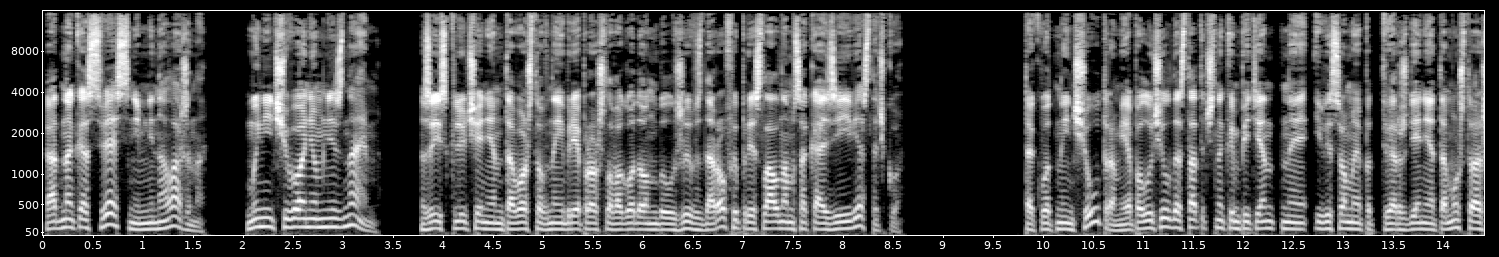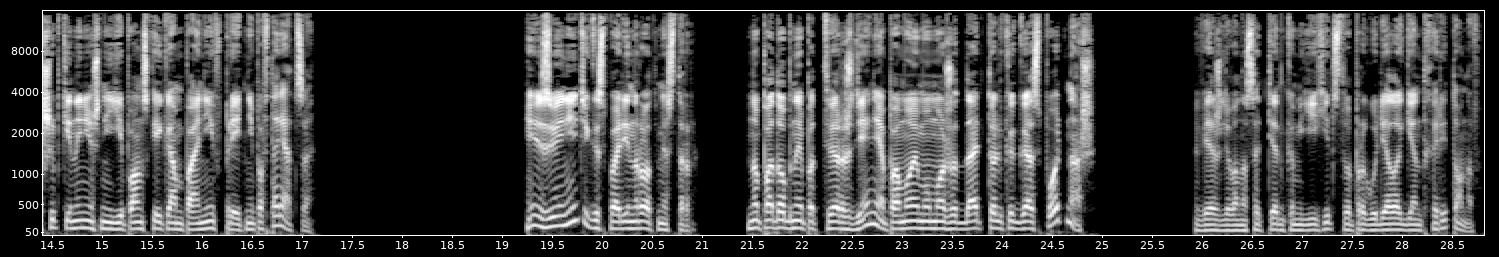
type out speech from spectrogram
Однако связь с ним не налажена. Мы ничего о нем не знаем, за исключением того, что в ноябре прошлого года он был жив-здоров и прислал нам с Аказии весточку. Так вот, нынче утром я получил достаточно компетентное и весомое подтверждение тому, что ошибки нынешней японской компании впредь не повторятся. Извините, господин ротмистр, но подобное подтверждение, по-моему, может дать только Господь наш. Вежливо, но с оттенком ехидства прогудел агент Харитонов.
